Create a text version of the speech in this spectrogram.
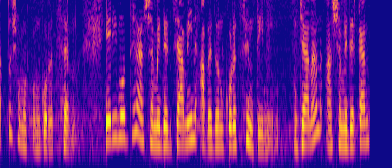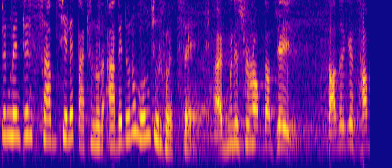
আত্মসমর্পণ করেছেন। এরই মধ্যে আসামিদের জামিন আবেদন করেছেন তিনি। জানান, আসামিদের ক্যান্টনমেন্টের সাব জেলে পাঠানোর আবেদনও মঞ্জুর হয়েছে। অ্যাডমিনিস্ট্রেশন অফ দ্য জেল তাদেরকে সাব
